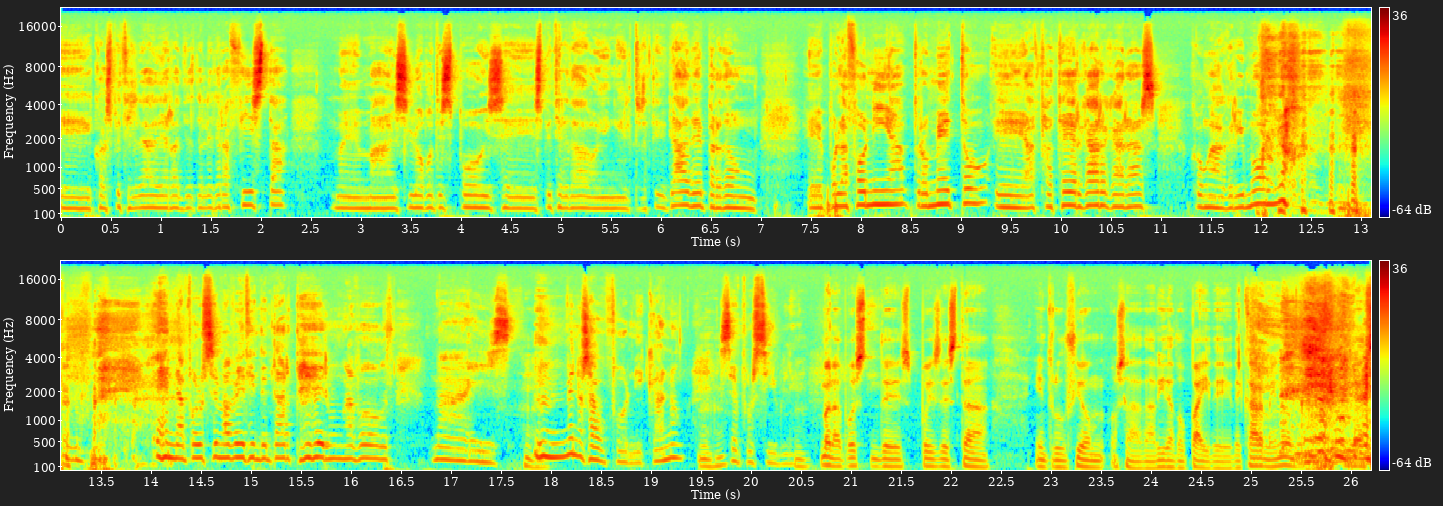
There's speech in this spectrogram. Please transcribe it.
eh, coa especialidade de radiotelegrafista, Eh, mas logo despois eh, especializado en electricidade, perdón, eh, pola fonía, prometo eh, a facer gárgaras con agrimoño e na próxima vez intentar ter unha voz máis uh -huh. menos eufónica, non? Uh -huh. Se posible. Uh -huh. Bueno, pois pues, despois desta de introdución, o sea, da vida do pai de, de Carmen, non? E das,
